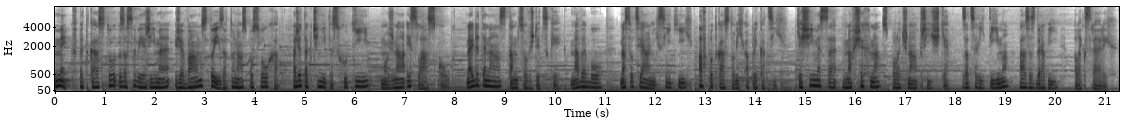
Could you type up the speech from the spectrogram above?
My v podcastu zase věříme, že vám stojí za to nás poslouchat a že tak činíte s chutí, možná i s láskou. Najdete nás tam, co vždycky, na webu, na sociálních sítích a v podcastových aplikacích. Těšíme se na všechna společná příště. Za celý tým vás zdraví Alex Rérich.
